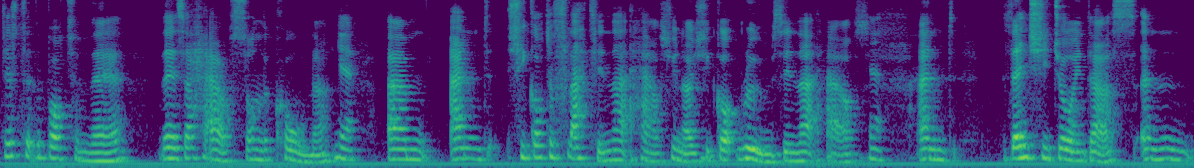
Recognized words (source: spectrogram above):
just at the bottom there, there's a house on the corner. Yeah. Um, and she got a flat in that house, you know, she got rooms in that house. Yeah. And then she joined us, and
